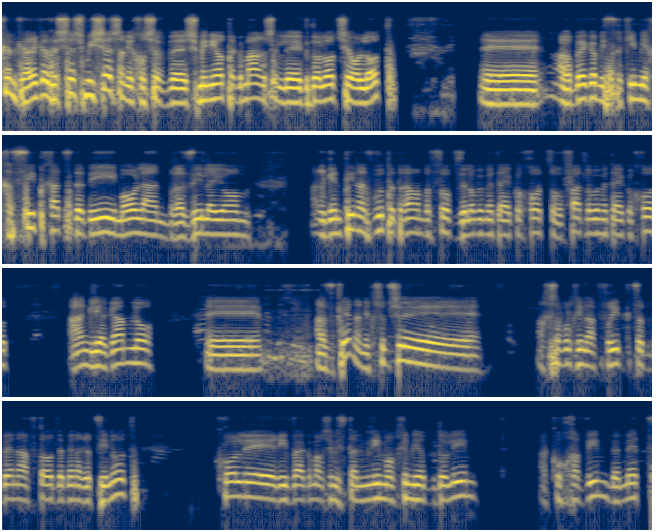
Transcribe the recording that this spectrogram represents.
כן, כרגע זה שש משש, אני חושב, בשמיניות הגמר של גדולות שעולות. אה, הרבה גם משחקים יחסית חד צדדיים, הולנד, ברזיל היום, ארגנטינה עזבו את הדרמה בסוף, זה לא באמת היה כוחות, צרפת לא באמת היה כוחות, אנגליה גם לא. אה, אז כן, אני חושב שעכשיו הולכים להפריד קצת בין ההפתעות לבין הרצינות. כל אה, ריבי הגמר שמסתננים הולכים להיות גדולים. הכוכבים באמת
